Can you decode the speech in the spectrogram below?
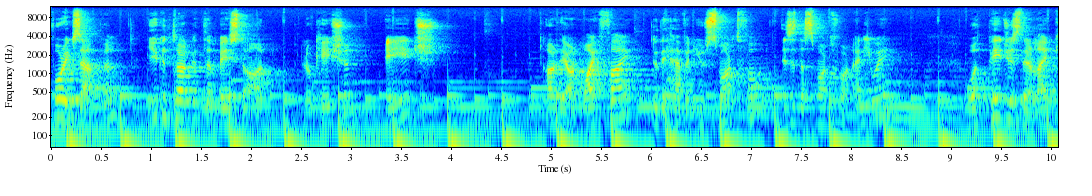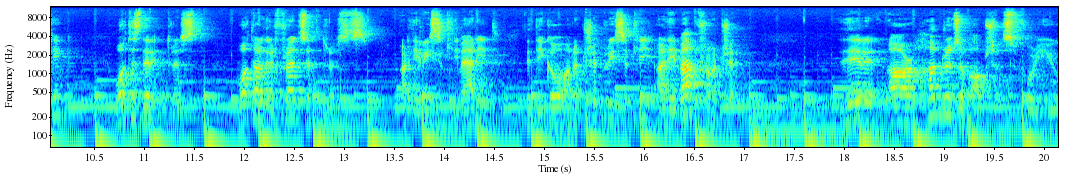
For example, you can target them based on location, age, are they on Wi-Fi? Do they have a new smartphone? Is it a smartphone anyway? What pages they're liking? What is their interest? What are their friends' interests? Are they recently married? Did they go on a trip recently? Are they back from a trip? There are hundreds of options for you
